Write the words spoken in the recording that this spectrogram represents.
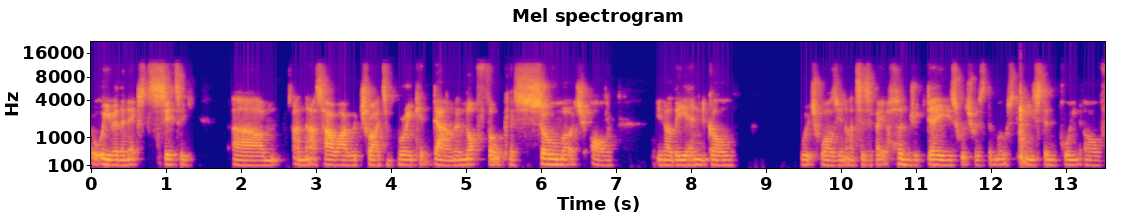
or either the next city. Um, and that's how I would try to break it down and not focus so much on, you know, the end goal, which was, you know, anticipate 100 days, which was the most eastern point of,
